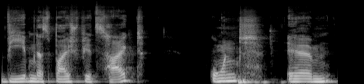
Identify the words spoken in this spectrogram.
wie eben das Beispiel zeigt. Und ähm,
